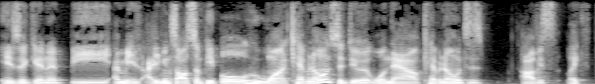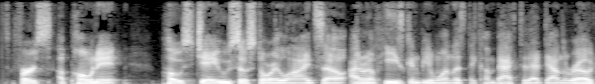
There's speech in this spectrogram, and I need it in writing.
Is it going to be? I mean, I even saw some people who want Kevin Owens to do it. Well, now Kevin Owens is obviously like first opponent post Jey Uso storyline. So I don't know if he's going to be the one unless they come back to that down the road.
